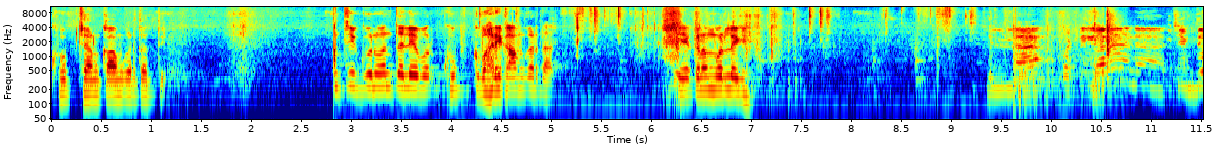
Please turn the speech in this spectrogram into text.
खूप छान काम करतात ते. आमचे गुणवंत लेबर खूप भारी काम करतात. एक नंबर लगे. चिप दे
